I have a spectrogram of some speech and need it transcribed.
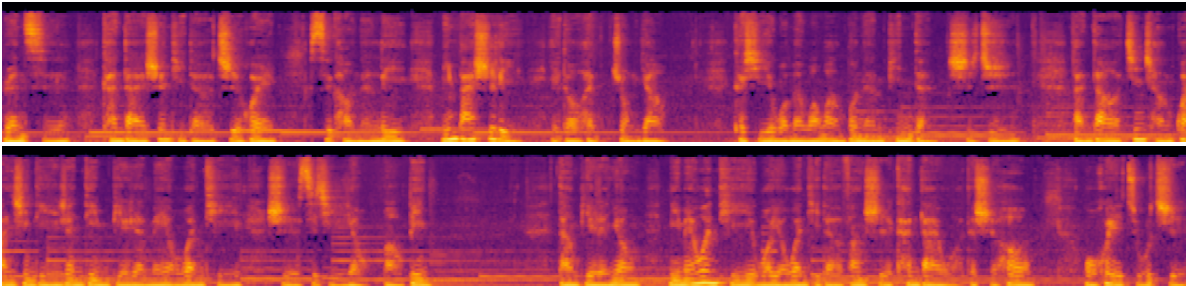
仁慈，看待身体的智慧、思考能力、明白事理，也都很重要。可惜我们往往不能平等视之，反倒经常惯性地认定别人没有问题，是自己有毛病。当别人用“你没问题，我有问题”的方式看待我的时候，我会阻止，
